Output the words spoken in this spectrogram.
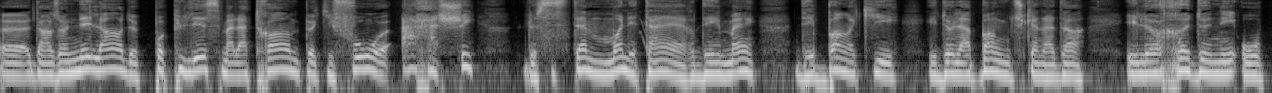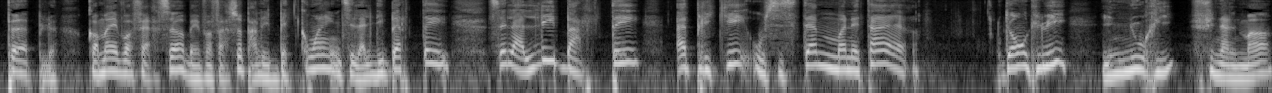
euh, dans un élan de populisme à la Trump, qu'il faut arracher le système monétaire des mains des banquiers et de la Banque du Canada et le redonner au peuple. Comment il va faire ça? Ben, il va faire ça par les bitcoins. C'est la liberté. C'est la liberté appliquée au système monétaire. Donc, lui, il nourrit finalement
